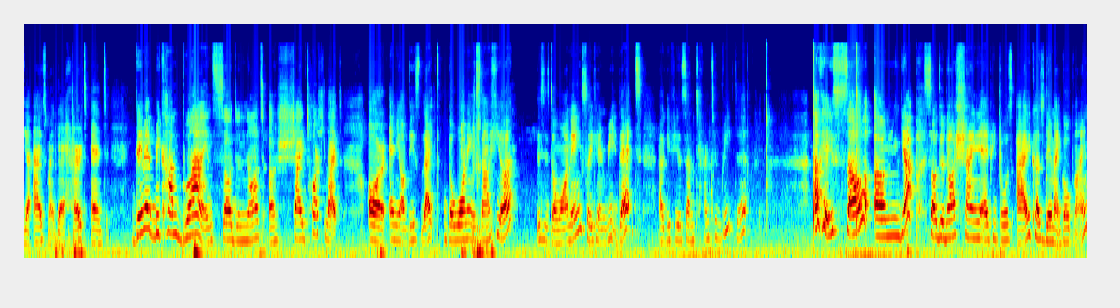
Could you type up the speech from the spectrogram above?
their eyes might get hurt and they may become blind. So do not uh, shine torchlight or any of these light. The warning is down here. This is the warning, so you can read that. I'll give you some time to read it. Okay, so, um, yep, so do not shine at people's eye because they might go blind.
